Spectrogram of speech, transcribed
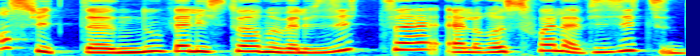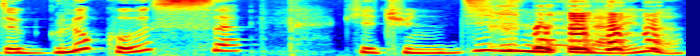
Ensuite, nouvelle histoire, nouvelle visite. Elle reçoit la visite de Glaucos, qui est une divinité marine.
